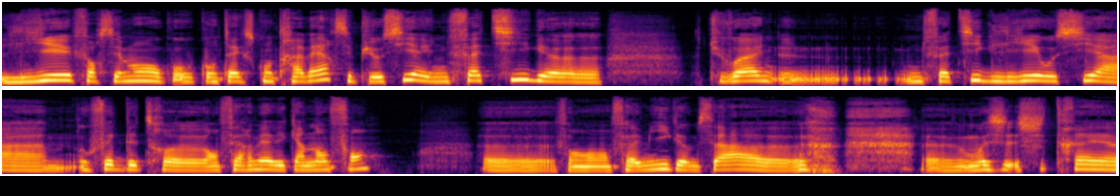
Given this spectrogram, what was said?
lié forcément au, contexte qu'on traverse et puis aussi à une fatigue euh, tu vois une, fatigue liée aussi au fait d'être enfermé avec un enfant enfin en famille comme ça. Euh, euh, moi, je, suis très,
